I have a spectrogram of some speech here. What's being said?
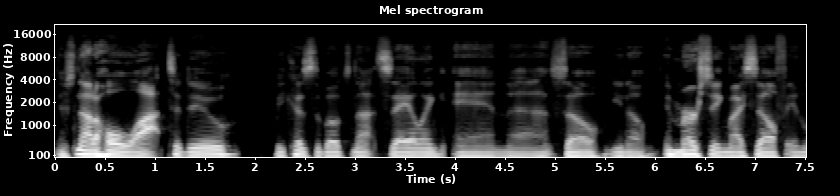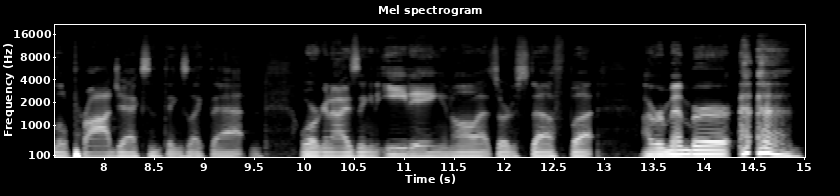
there's not a whole lot to do because the boat's not sailing, and uh, so you know, immersing myself in little projects and things like that, and organizing and eating and all that sort of stuff. But I remember.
